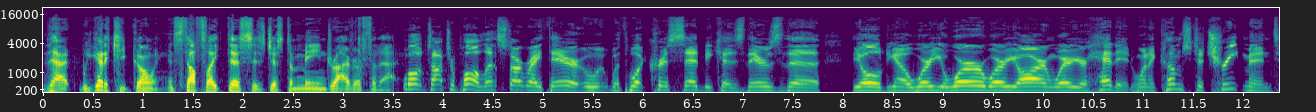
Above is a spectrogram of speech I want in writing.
that we got to keep going. And stuff like this is just a main driver for that. Well, Dr. Paul, let's start right there with what Chris said because there's the the old, you know, where you were, where you are, and where you're headed. When it comes to treatment,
